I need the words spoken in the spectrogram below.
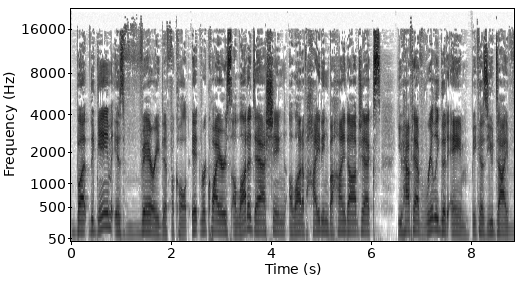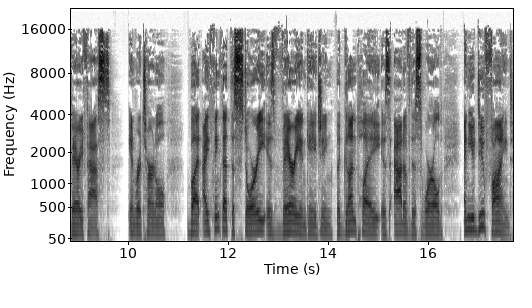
but the game is very difficult. It requires a lot of dashing, a lot of hiding behind objects. You have to have really good aim because you die very fast in Returnal. But I think that the story is very engaging. The gunplay is out of this world. And you do find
